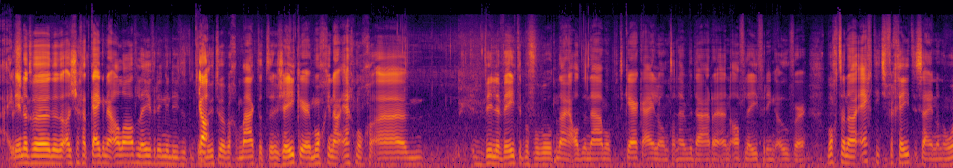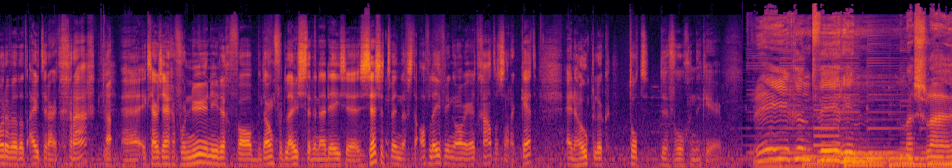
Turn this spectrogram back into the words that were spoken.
Ja, ik denk dat we, dat als je gaat kijken naar alle afleveringen die we tot Ja. nu toe hebben gemaakt, dat er zeker, mocht je nou echt nog ehm, willen weten, bijvoorbeeld, nou ja, al de namen op het Kerkeiland, dan hebben we daar eh, een aflevering over. Mocht er nou echt iets vergeten zijn, dan horen we dat uiteraard graag. Ja. Eh, ik zou zeggen, voor nu in ieder geval, bedankt voor het luisteren naar deze 26e aflevering alweer. Het gaat als een raket en hopelijk tot de volgende keer. regent weer in Maasluis.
